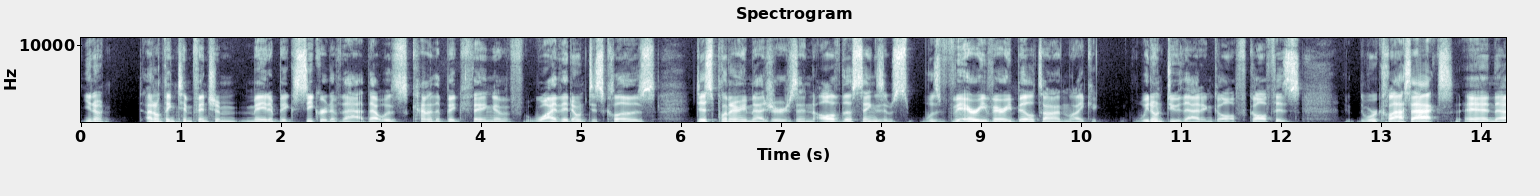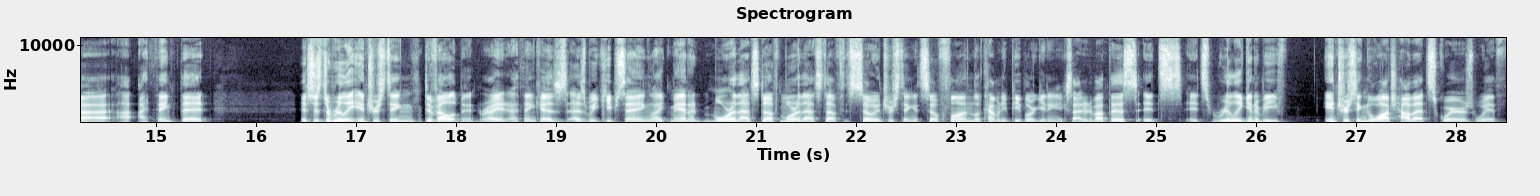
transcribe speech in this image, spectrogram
you know, I don't think Tim Finchem made a big secret of that. That was kind of the big thing of why they don't disclose disciplinary measures and all of those things. It was was very very built on like we don't do that in golf. Golf is we're class acts, and uh, I, I think that it's just a really interesting development, right? I think as as we keep saying, like, man, more of that stuff, more of that stuff. It's so interesting. It's so fun. Look how many people are getting excited about this. It's it's really going to be interesting to watch how that squares with,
